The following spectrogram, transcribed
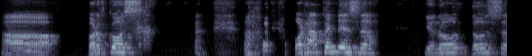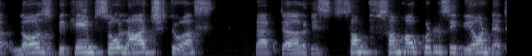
Uh, but of course, uh, what happened is, uh, you know, those uh, laws became so large to us that uh, we some somehow couldn't see beyond it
